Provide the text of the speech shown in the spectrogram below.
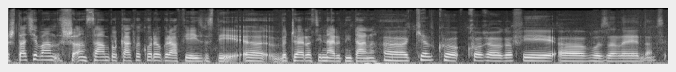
šta će vaš ansambl, kakve koreografije izvesti e, večeras i narednih dana? Vous allez danser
